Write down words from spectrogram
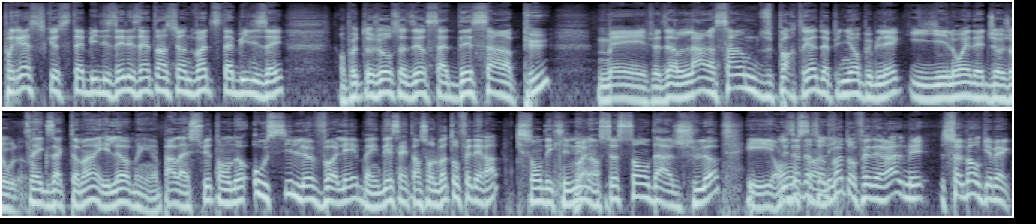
presque stabilisé. Les intentions de vote stabilisées. On peut toujours se dire ça descend plus, mais je veux dire, l'ensemble du portrait d'opinion publique, il est loin d'être Jojo. Là. Exactement. Et là, ben, par la suite, on a aussi le volet ben, des intentions de vote au fédéral qui sont déclinées Ouais. dans ce sondage-là. Et on Les intentions de vote au fédéral, mais seulement au Québec.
